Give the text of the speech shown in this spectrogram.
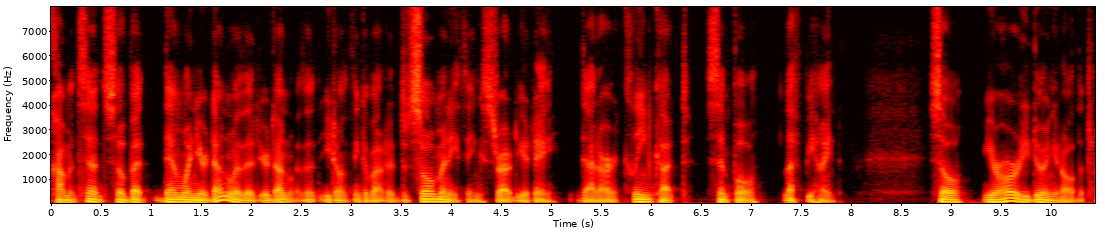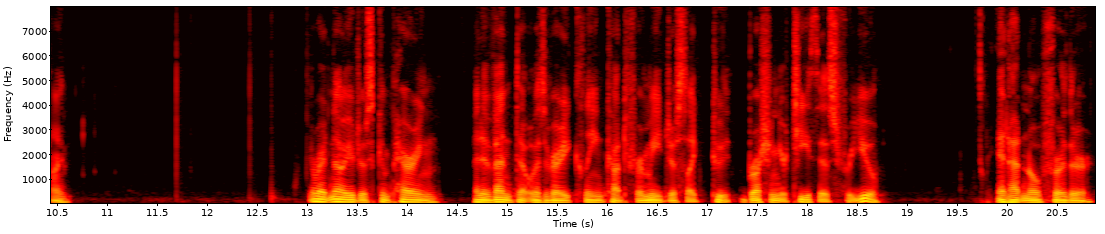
common sense. So, but then when you're done with it, you're done with it. You don't think about it. There's so many things throughout your day that are clean cut, simple, left behind. So you're already doing it all the time. Right now, you're just comparing an event that was very clean cut for me, just like to brushing your teeth is for you. It had no further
